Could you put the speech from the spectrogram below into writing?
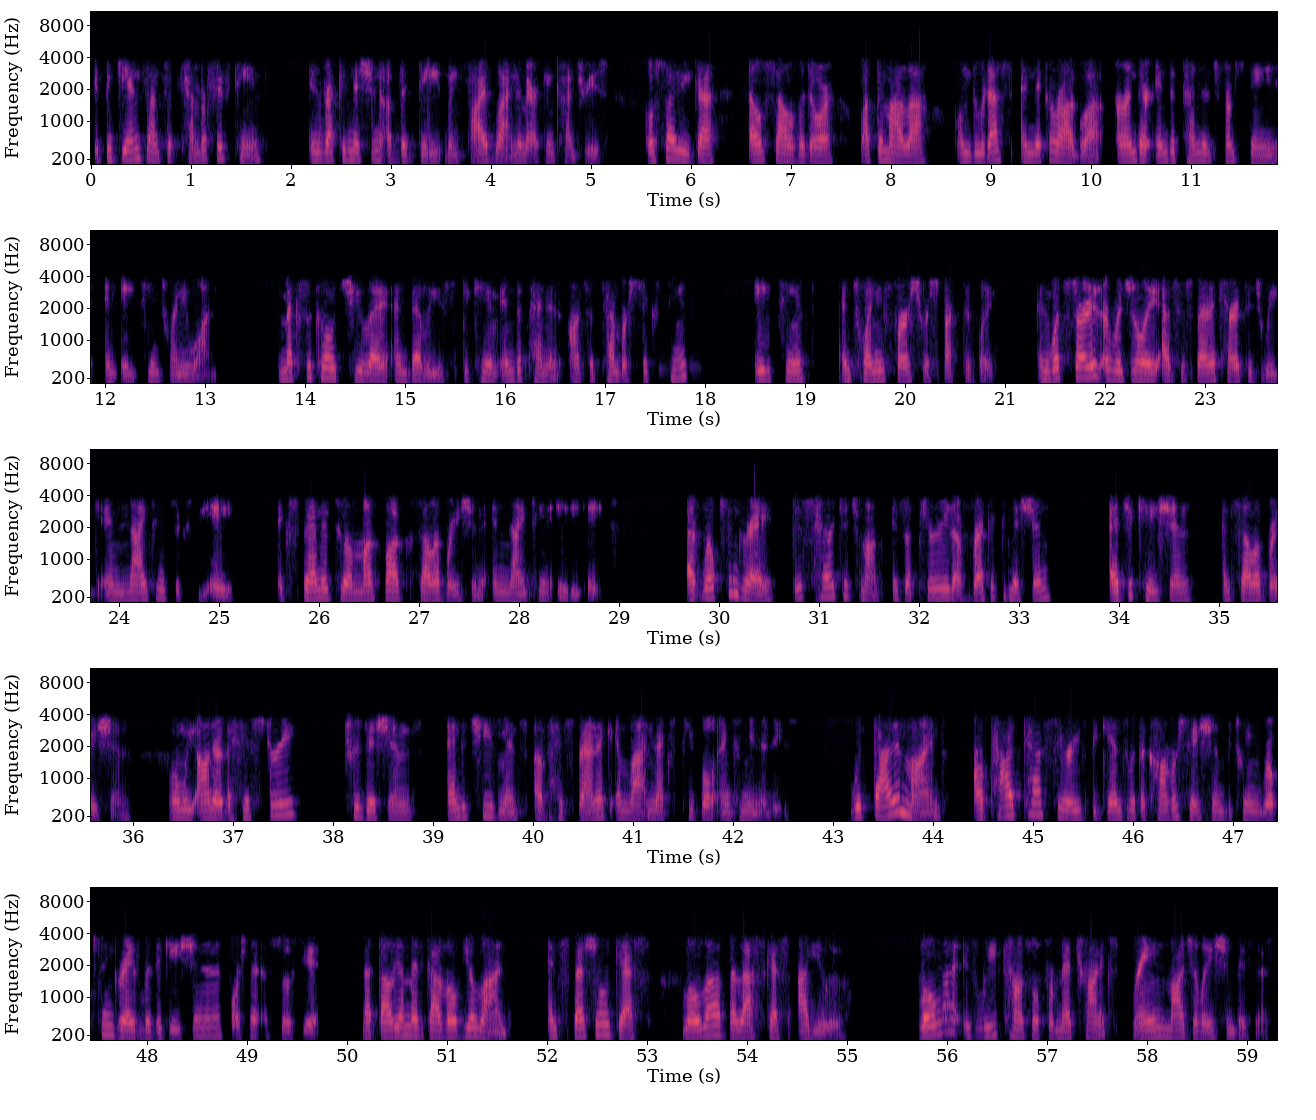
It begins on September 15th in recognition of the date when five Latin American countries, Costa Rica, El Salvador, Guatemala, Honduras, and Nicaragua, earned their independence from Spain in 1821. Mexico, Chile, and Belize became independent on September 16th, 18th, and 21st, respectively. And what started originally as Hispanic Heritage Week in 1968 expanded to a month long celebration in 1988. At Ropes and Gray, this Heritage Month is a period of recognition, education, and celebration when we honor the history, traditions, and achievements of Hispanic and Latinx people and communities. With that in mind, our podcast series begins with a conversation between Ropes and Gray litigation and enforcement associate Natalia Mercado Violand and special guest Lola Velasquez Aguilu. Lola is lead counsel for Medtronic's brain modulation business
